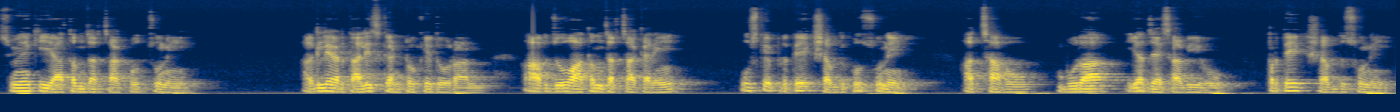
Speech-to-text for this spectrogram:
स्वयं की आत्मचर्चा को चुनें। अगले 48 घंटों के दौरान आप जो आत्म चर्चा करें, उसके प्रत्येक शब्द को सुने। अच्छा हो, बुरा या जैसा भी हो, प्रत्येक शब्द सुने।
